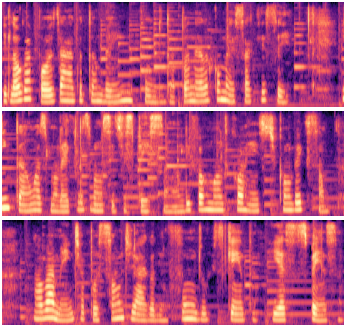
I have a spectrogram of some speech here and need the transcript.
e logo após a água também no fundo da panela começa a aquecer. Então, as moléculas vão se dispersando e formando correntes de convecção. Novamente, a porção de água no fundo esquenta e é suspensa,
